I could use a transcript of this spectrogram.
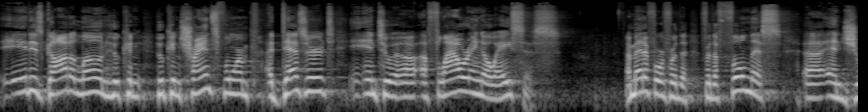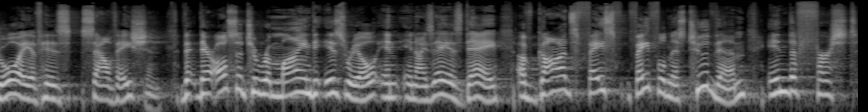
It is God alone who can, who can transform a desert into a, a flowering oasis, a metaphor for the, for the fullness uh, and joy of his salvation. They're also to remind Israel in, in Isaiah's day of God's face, faithfulness to them in the first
